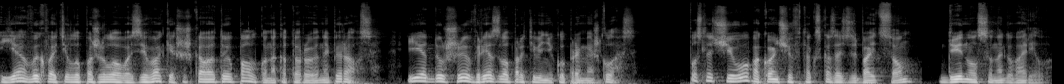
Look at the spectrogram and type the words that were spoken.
Я выхватил у пожилого зеваки шишковатую палку, на которую напирался, и от души врезал противнику промеж глаз. После чего, покончив, так сказать, с бойцом, двинулся на говорилу.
